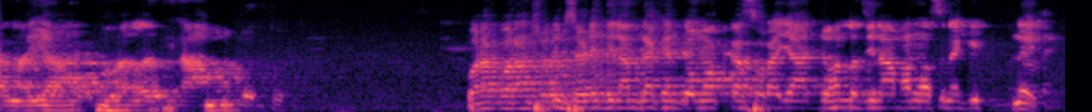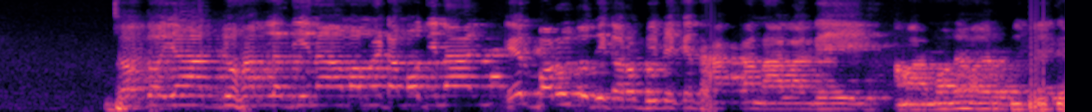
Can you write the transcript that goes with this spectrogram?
আল্লাহ ইয়া বলতো কোরআন শরীফ ছেড়ে দিলাম। দেখেন তো মক্কা সূরা ইয়া আইয়ুহাল্লাযীনা আমানু আছে নাকি? নেই। আমার এটা যদি কারও বিবেকে ধাক্কা না লাগে আমার মনে হয় বিবেকে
